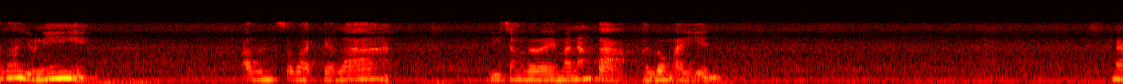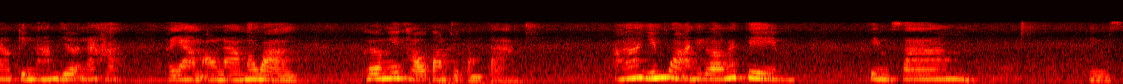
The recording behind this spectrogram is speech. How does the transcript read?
ลล่าอยู่นี่อ รุณสวัสดิ์เบลล่า ดีจังเลยมานั่งตากพัดลมไอเย็น แมวกินน้ำเยอะนะคะ พยายามเอาน้ำมาวาง เพิ่มให้เขาตามจุดต่างๆอ่ายิ้มหวานอีกแล้วแม่ติมติมซำติมซ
